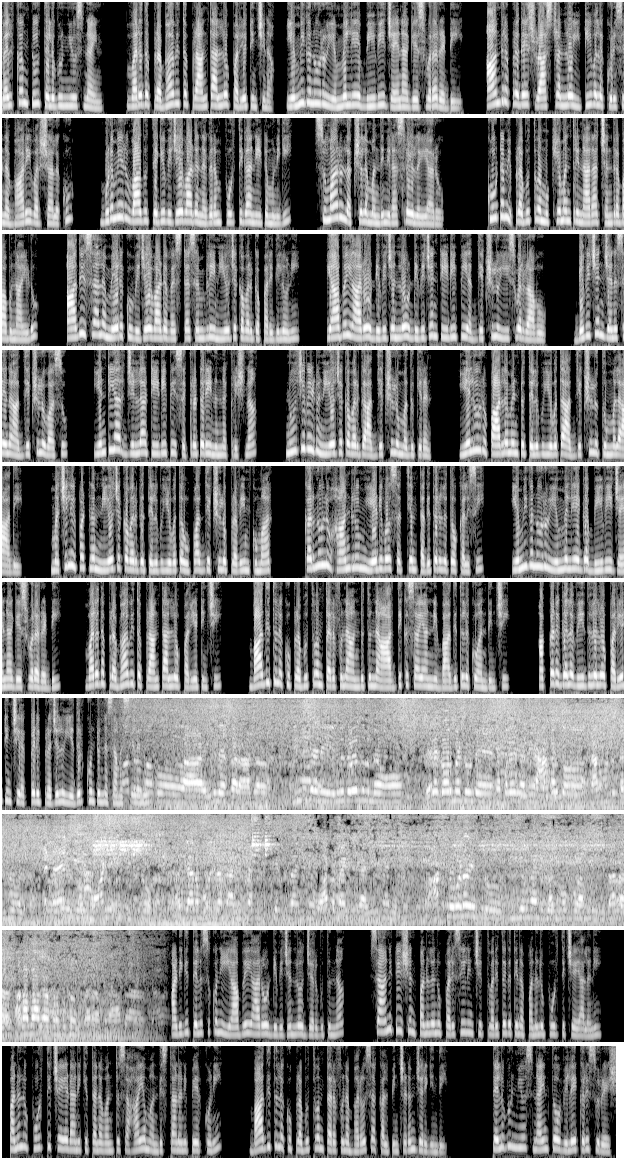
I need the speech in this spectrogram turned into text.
Welcome to Telugu news nine. వరద ప్రభావిత ప్రాంతాల్లో పర్యటించిన ఎమ్మిగనూరు ఎమ్మెల్యే బివి జయనాగేశ్వరరెడ్డి ఆంధ్రప్రదేశ్ రాష్ట్రంలో ఇటీవల కురిసిన భారీ వర్షాలకు బుడమేరు వాగు తెగి విజయవాడ నగరం పూర్తిగా నీట మునిగి సుమారు లక్షల మంది నిరాశ్రయులయ్యారు. కూటమి ప్రభుత్వ ముఖ్యమంత్రి నారా చంద్రబాబు నాయుడు ఆదేశాల మేరకు విజయవాడ వెస్ట్ అసెంబ్లీ నియోజకవర్గ పరిధిలోని యాభై ఆరో డివిజన్లో డివిజన్ టీడీపీ అధ్యక్షులు ఈశ్వర్రావు డివిజన్ జనసేన అధ్యక్షులు వాసు ఎన్టీఆర్ జిల్లా టీడీపీ సెక్రటరీ నున్న కృష్ణ నూజివీడు నియోజకవర్గ అధ్యక్షులు మధుకిరణ్ ఏలూరు పార్లమెంటు తెలుగు యువత అధ్యక్షులు తుమ్మల ఆది మచిలీపట్నం నియోజకవర్గ తెలుగు యువత ఉపాధ్యక్షులు Praveen Kumar Kurnool handloom A D O Satyam తదితరులతో కలిసి ఎమ్మిగనూరు ఎమ్మెల్యేగా బీవీ జయనాగేశ్వరరెడ్డి వరద ప్రభావిత ప్రాంతాల్లో పర్యటించి బాధితులకు ప్రభుత్వం తరఫున అందుతున్న ఆర్థిక సాయాన్ని బాధితులకు అందించి అక్కడ గల వీధులలో పర్యటించి అక్కడి ప్రజలు ఎదుర్కొంటున్న సమస్యలను మాకు ఆ, ఇది లేదు సార్ అసలు. తిండి కానీ ఎనిమిది రోజులు మేము వేరే గవర్నమెంట్ ఉంటే చెప్పలేదు కానీ ఆకలితో చాలా మంది మార్నింగ్ సిక్స్ మధ్యాహ్నం భోజనం కానీ కానీ బిస్కెట్ కానీ వాటర్ బ్యాగ్ కానీ కానీ లాస్ట్లో కూడా ఇప్పుడు బియ్యం కానీ అన్ని విధాల చాలా బాగా ప్రభుత్వం అడిగి తెలుసుకుని యాభై ఆరో డివిజన్లో జరుగుతున్న శానిటేషన్ పనులను పరిశీలించి త్వరితగతిన పనులు పూర్తి చేయాలని పనులు పూర్తి చేయడానికి తన వంతు సహాయం అందిస్తానని పేర్కొని బాధితులకు ప్రభుత్వం తరఫున భరోసా కల్పించడం జరిగింది. తెలుగు న్యూస్ నైన్తో విలేకరి సురేష్.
